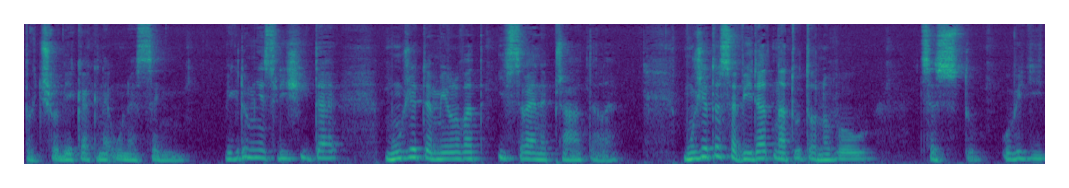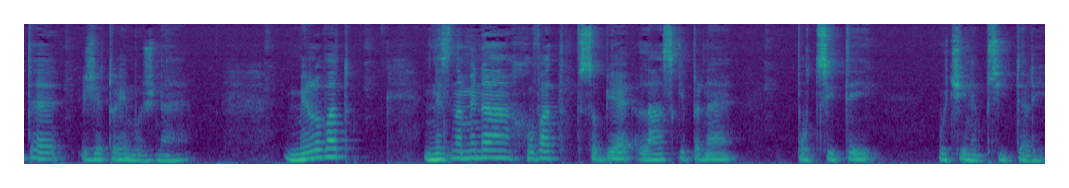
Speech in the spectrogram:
pro člověka k neunesení. Vy, kdo mě slyšíte, můžete milovat i své nepřátele. Můžete se vydat na tuto novou cestu. Uvidíte, že to je možné. Milovat neznamená chovat v sobě láskyplné pocity vůči nepříteli.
